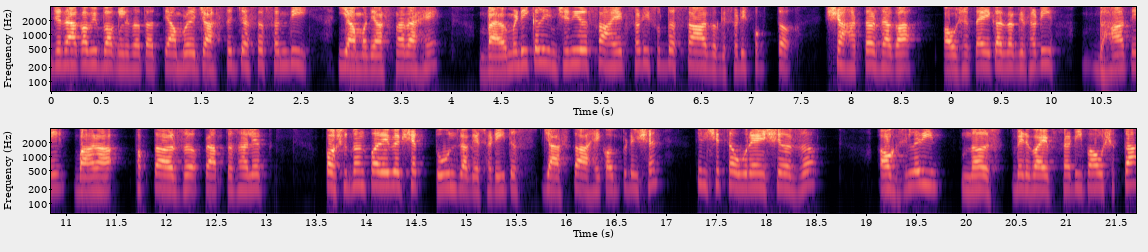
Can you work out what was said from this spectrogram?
ज्या जागा विभागल्या जातात त्यामुळे जास्तीत जास्त संधी यामध्ये असणार आहे. बायोमेडिकल इंजिनियर सहाय्यकसाठी सुद्धा सहा जागेसाठी फक्त शहात्तर जागा पाहू शकता. एका जागेसाठी दहा ते बारा फक्त अर्ज प्राप्त झालेत. पशुधन पर्यवेक्षक दोन जागेसाठी इथं जास्त आहे कॉम्पिटिशन तीनशे चौऱ्याऐंशी अर्ज. ऑक्झिलरी नर्स बेडवाईफसाठी पाहू शकता.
